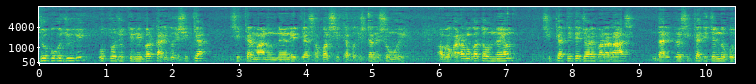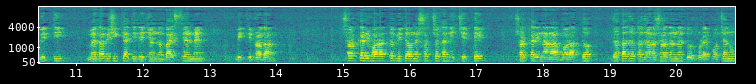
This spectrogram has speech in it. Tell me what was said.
যুগোপযোগী ও প্রযুক্তি নির্ভর কারিগরি শিক্ষা, শিক্ষার মান উন্নয়নে ইতিহাস সকল শিক্ষা প্রতিষ্ঠানের সমূহে অবকাঠামোগত উন্নয়ন, শিক্ষার্থীদের জড়ে পড়া হ্রাস দারিদ্র শিক্ষার্থীর জন্য উপবৃত্তি মেধাবী শিক্ষার্থীদের জন্য ভাইস চেয়ারম্যান বৃত্তি প্রদান, সরকারি বরাদ্দ বিতরণের স্বচ্ছতা নিশ্চিতে সরকারি নানা বরাদ্দ যথাযথ জনসাধারণের দোরগোড়ায় পৌঁছানো,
